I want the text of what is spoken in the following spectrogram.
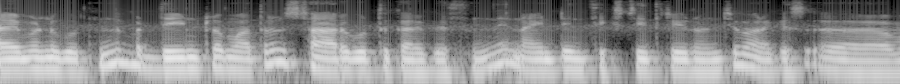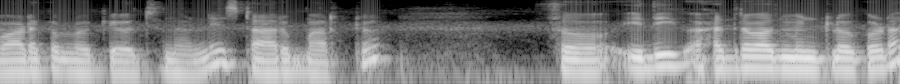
డైమండ్ గుర్తుంది బట్ దీంట్లో మాత్రం స్టార్ గుర్తు కనిపిస్తుంది. నైన్టీన్ సిక్స్టీ త్రీ నుంచి మనకి వాడకంలోకి వచ్చిందండి స్టార్ మార్క్ సో ఇది హైదరాబాద్ మింట్లో కూడా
